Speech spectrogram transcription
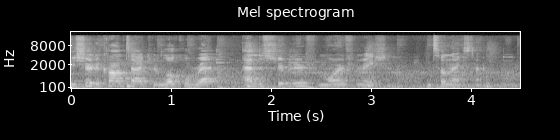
Be sure to contact your local rep and distributor for more information. Until next time.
